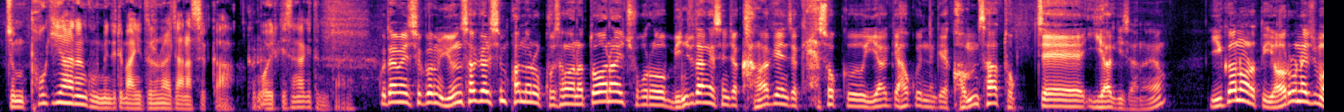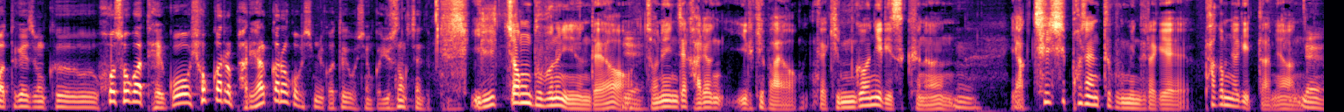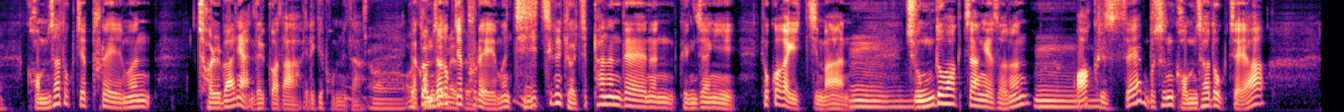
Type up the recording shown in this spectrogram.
좀 포기하는 국민들이 많이 늘어나지 않았을까 뭐 그래. 뭐 이렇게 생각이 듭니다. 그다음에 지금 윤석열 심판론을 구성하는 또 하나의 축으로 민주당에서 이제 강하게 이제 계속 그 이야기하고 있는 게 검사 독재 이야기잖아요. 이거는 어떻게 여론에 좀 어떻게 좀 그 호소가 되고 효과를 발휘할 거라고 보십니까? 어떻게 보십니까? 유성찬 대표. 일정 부분은 있는데요. 예. 저는 이제 가령 이렇게 봐요. 그러니까 김건희 리스크는 음. 약70% 국민들에게 파급력이 있다면 네. 검사 독재 프레임은 절반이 안 될 거다 이렇게 봅니다. 어, 그러니까 검사 독재 프레임은 음. 지지층을 결집하는 데는 굉장히 효과가 있지만 음. 중도 확장에서는 음. 아 글쎄 무슨 검사 독재야?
